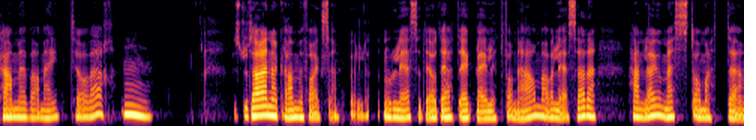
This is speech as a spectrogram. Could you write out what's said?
hva vi var meint til å være. Mm. Hvis du tar enagrammet, for eksempel, når du leser det, og det at jeg ble litt fornærma av å lese det, handler jo mest om at eh,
